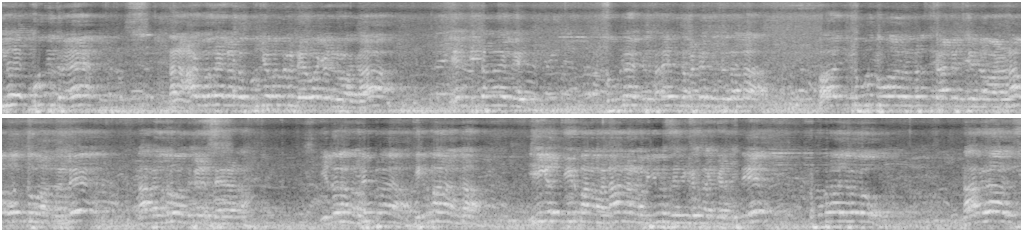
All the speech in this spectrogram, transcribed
ಇಲ್ಲೇ ಕೂತಿದ್ರೆ ನಾನು ಆಗೋದೇ ಇಲ್ಲ ಮುಖ್ಯಮಂತ್ರಿ ನೇರವಾಗಿ ಹೇಳುವಾಗ ಏನ್ ಇಲ್ಲಿ? ಸುಮ್ಮನೆ ತಲೆಯಿಂದ ಮನೆ ಬಿಟ್ಟಿರಲ್ಲ ಅದ್ಭುತವಾದಂತ ಸ್ಟ್ರಾಟಜಿಯನ್ನು ಮಾಡೋಣ. ಒಂದು ವಾರದಲ್ಲಿ ನಾವೆಲ್ಲರೂ ಒಂದು ಕಡೆ ಸೇರೋಣ. ಇದು ನನ್ನ ಅಭಿಪ್ರಾಯ. ತೀರ್ಮಾನ ಅಲ್ಲ. ಈಗ ತೀರ್ಮಾನವನ್ನ ನನ್ನ ಭೀಮ ಸೈನಿಕರನ್ನ ಕೇಳ್ತೀನಿ. ಪ್ರಭುರಾಜ್ ಅವರು, ನಾಗರಾಜ್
